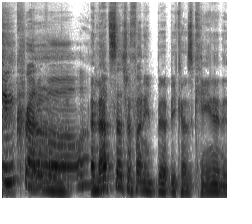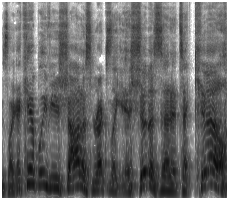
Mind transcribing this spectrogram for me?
Incredible. And that's such a funny bit because Kanan is like, I can't believe you shot us. And Rex is like, You should have said it to kill.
